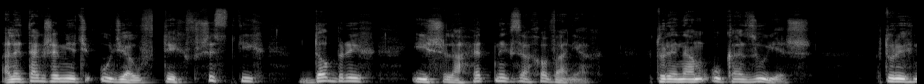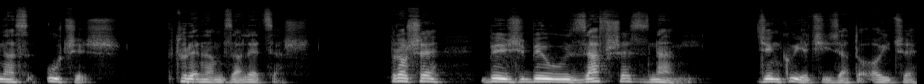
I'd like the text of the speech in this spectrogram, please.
ale także mieć udział w tych wszystkich dobrych i szlachetnych zachowaniach, które nam ukazujesz, których nas uczysz, które nam zalecasz. Proszę, byś był zawsze z nami. Dziękuję Ci za to, Ojcze,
